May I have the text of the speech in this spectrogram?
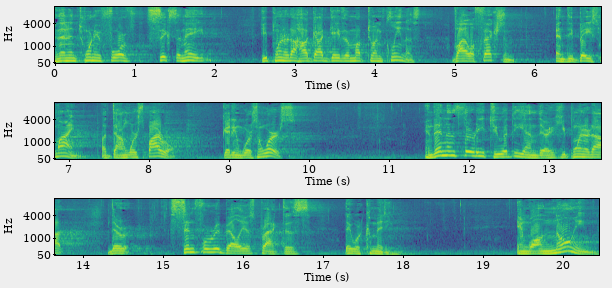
And then in 24, 6 and 8, he pointed out how God gave them up to uncleanness, vile affection, and debased mind, a downward spiral, getting worse and worse. And then in 32, at the end there, he pointed out their sinful, rebellious practice they were committing. And while knowing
